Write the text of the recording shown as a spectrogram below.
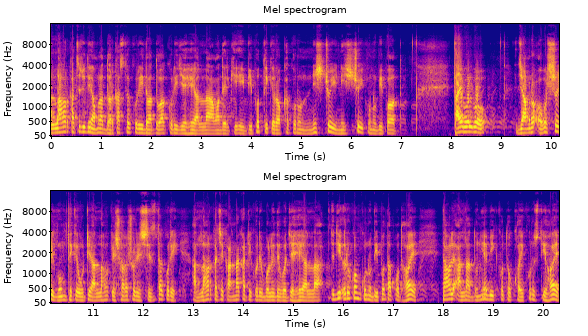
আল্লাহর কাছে যদি আমরা দরখাস্ত করি বা দোয়া করি যে, হে আল্লাহ, আমাদেরকে এই বিপদ থেকে রক্ষা করুন। নিশ্চয়ই নিশ্চয়ই কোনো বিপদ। তাই বলব যে আমরা অবশ্যই ঘুম থেকে উঠে আল্লাহকে সরাসরি সিজদা করে আল্লাহর কাছে কান্নাকাটি করে বলে দেব যে, হে আল্লাহ, যদি এরকম কোনো বিপদ আপদ হয়, তাহলে আল্লাহ দুনিয়া বিক্ষত ক্ষয়কুরস্তি হয়,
